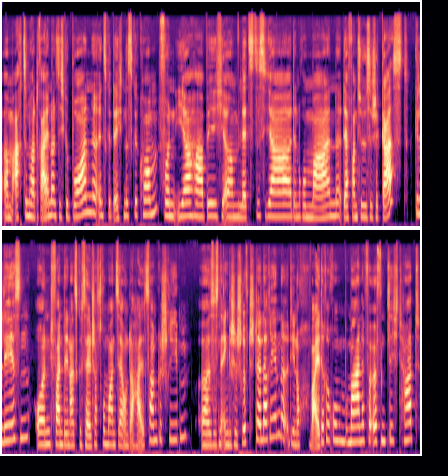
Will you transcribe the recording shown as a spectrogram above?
ähm, 1893 geboren, ins Gedächtnis gekommen. Von ihr habe ich ähm, letztes Jahr den Roman Der französische Gast gelesen und fand den als Gesellschaftsroman sehr unterhaltsam geschrieben. Äh, es ist eine englische Schriftstellerin, die noch weitere Romane veröffentlicht hat.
